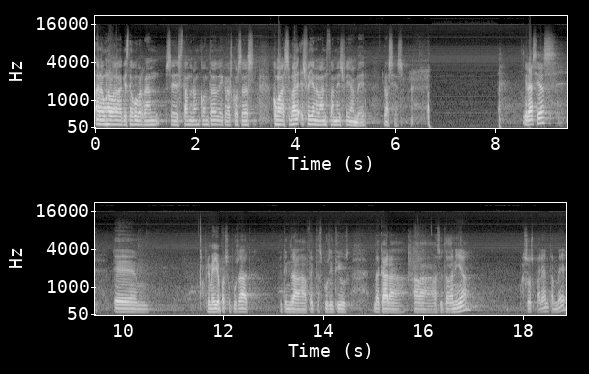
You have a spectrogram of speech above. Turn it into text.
ara una vegada que esteu governant s'estan donant compte de que les coses com es, va, es feien abans també es feien bé. Gràcies. Gràcies. Eh, primer jo, per suposat, que tindrà efectes positius de cara a la, a la ciutadania. Això esperem també,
